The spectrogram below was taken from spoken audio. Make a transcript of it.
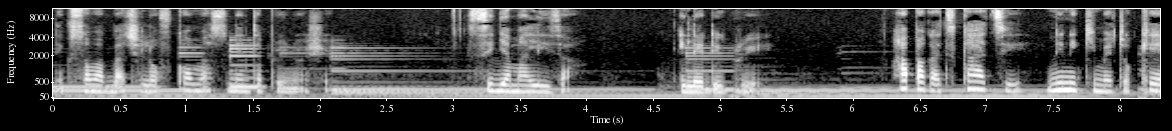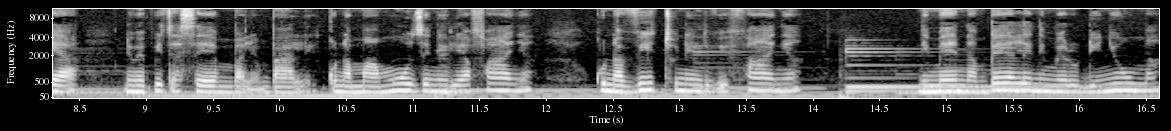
nikisoma bachelor of commerce in entrepreneurship. Sijamaliza ile degree hapa katikati nini kimetokea? Nimepita sehemu mbalimbali. Kuna maamuzi niliyafanya kuna vitu nilivifanya nimeenda mbele nimerudi nyuma.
